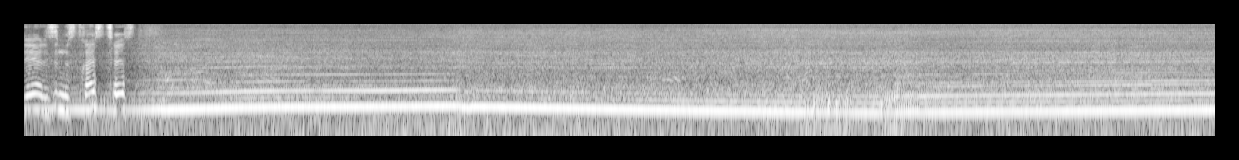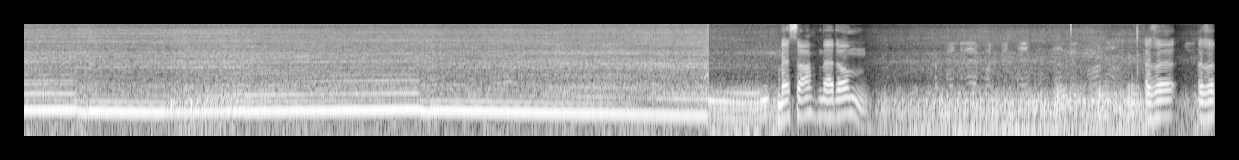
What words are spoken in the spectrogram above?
det er sådan en stresstest. Så? Hvad er dommen? Altså, altså,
